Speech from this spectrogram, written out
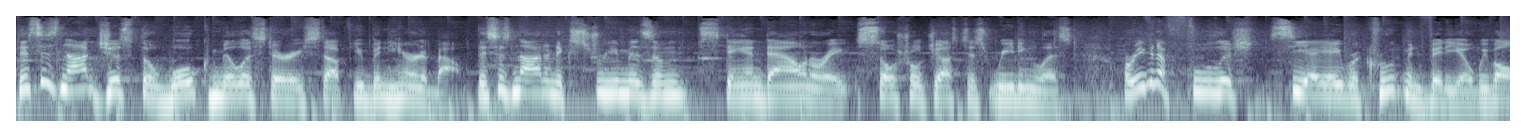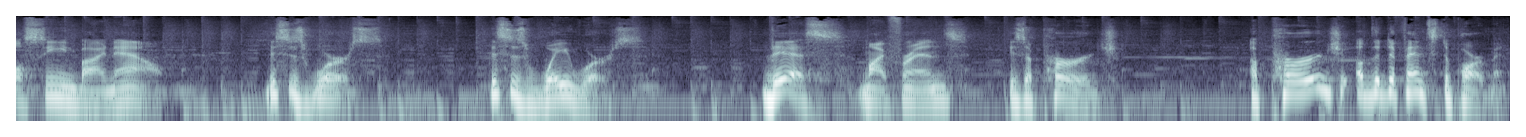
This is not just the woke military stuff you've been hearing about. This is not an extremism stand down or a social justice reading list or even a foolish CIA recruitment video we've all seen by now. This is worse. This is way worse. This, my friends, is a purge a purge of the Defense Department,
